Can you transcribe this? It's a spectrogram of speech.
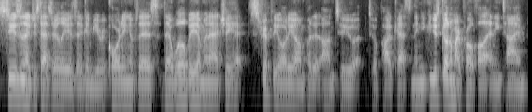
Susan, I just asked earlier, is there going to be a recording of this? There will be. I'm going to actually strip the audio and put it onto to a podcast, and then you can just go to my profile anytime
